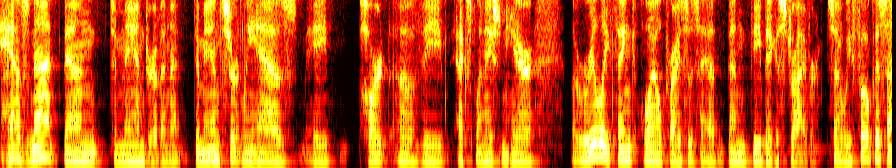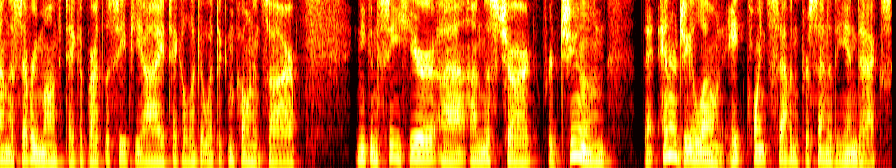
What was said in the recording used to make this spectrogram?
has not been demand driven. Demand certainly has a part of the explanation here, but really think oil prices have been the biggest driver. So we focus on this every month, take apart the CPI, take a look at what the components are. And you can see here uh, on this chart for June that energy alone, 8.7% of the index,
